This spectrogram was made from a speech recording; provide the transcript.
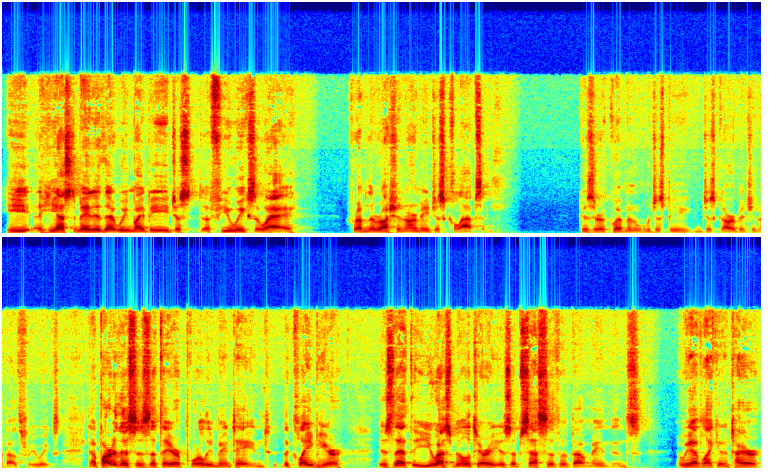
he, he estimated that we might be just a few weeks away from the Russian army just collapsing because their equipment will just be just garbage in about three weeks. Now, part of this is that they are poorly maintained. The claim here is that the U.S. military is obsessive about maintenance, and we have like an entire,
